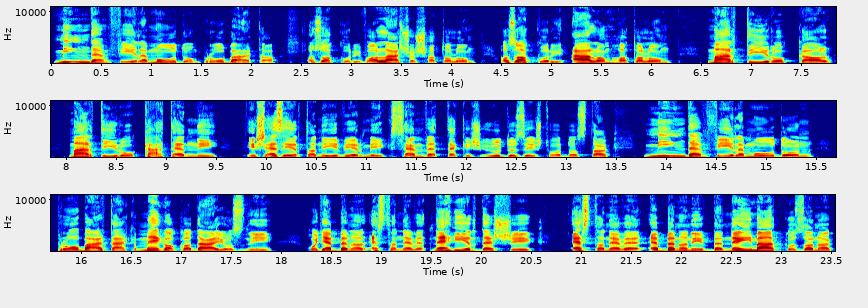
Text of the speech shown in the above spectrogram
Mindenféle módon próbálta az akkori vallásos hatalom, az akkori államhatalom mártírokkal, mártírokká tenni, és ezért a névér még szenvedtek és üldözést hordoztak. Mindenféle módon próbálták megakadályozni, hogy ebben a, ezt a nevet ne hirdessék, ezt a neve, ebben a névben ne imádkozzanak,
